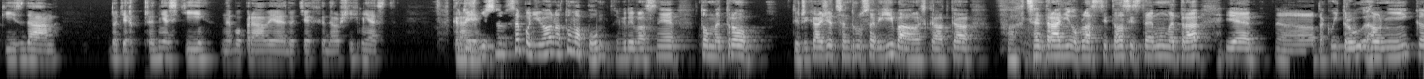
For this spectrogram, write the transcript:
k jízdám do těch předměstí nebo právě do těch dalších měst v kraji. Když jsem se podíval na tu mapu, kdy vlastně to metro, ty říkáš, že centru se vyhýbá, ale zkrátka v centrální oblasti toho systému metra je eh, takový trojuhelník eh,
